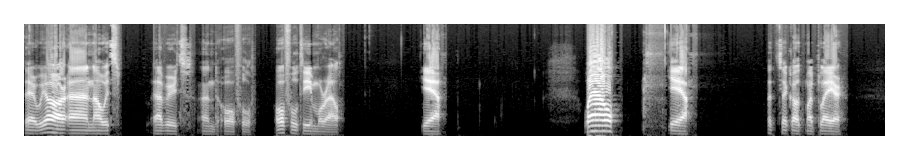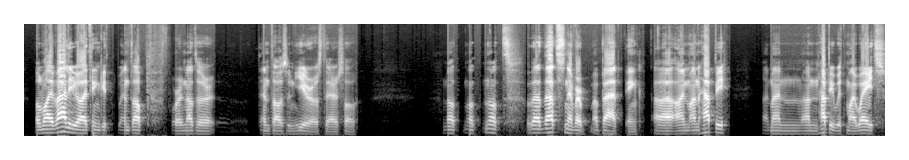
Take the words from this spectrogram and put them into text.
There we are, and now it's average and awful Awful team morale. Yeah. Well, yeah. Let's check out my player. Well, my value, I think it went up for another 10,000 euros there, so not, not, not, that, that's never a bad thing. Uh, I'm unhappy. I'm un, unhappy with my weight,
